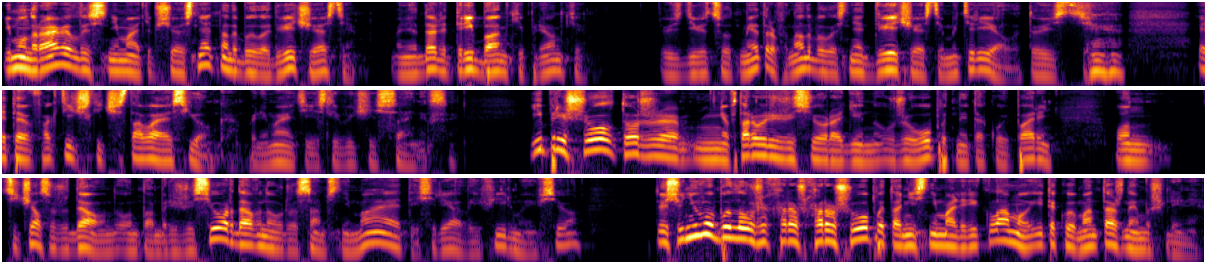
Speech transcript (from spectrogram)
Ему нравилось снимать, и все. А снять надо было две части. Мне дали три банки пленки, то есть 900 метров, надо было снять две части материала. То есть это фактически чистовая съемка, понимаете, если вычесть сайнексы. И пришел тоже второй режиссер, один уже опытный такой парень. Он Сейчас уже, да, он, он там режиссер давно, уже сам снимает и сериалы, и фильмы, и все. То есть у него было уже хорош, хороший опыт, они снимали рекламу и такое монтажное мышление.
